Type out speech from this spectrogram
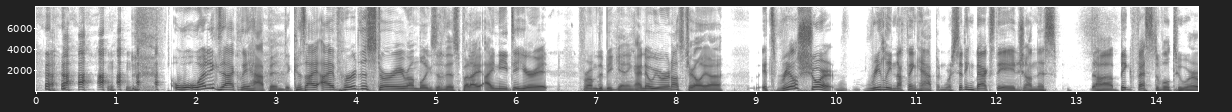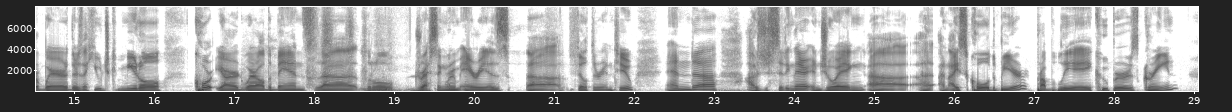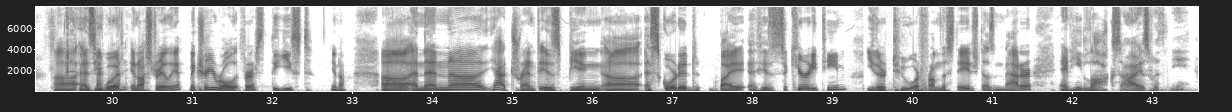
what exactly happened? Because I I've heard the story rumblings of this, but I I need to hear it from the beginning. I know we were in Australia it's real short. Really, nothing happened. We're sitting backstage on this uh, big festival tour where there's a huge communal courtyard where all the band's uh, little dressing room areas uh, filter into. And uh, I was just sitting there enjoying uh, a, an ice cold beer, probably a Cooper's Green, uh, as you would in Australia. Make sure you roll it first. The yeast you know. Uh, And then, uh, yeah, Trent is being uh, escorted by his security team, either to or from the stage, doesn't matter. And he locks eyes with me.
